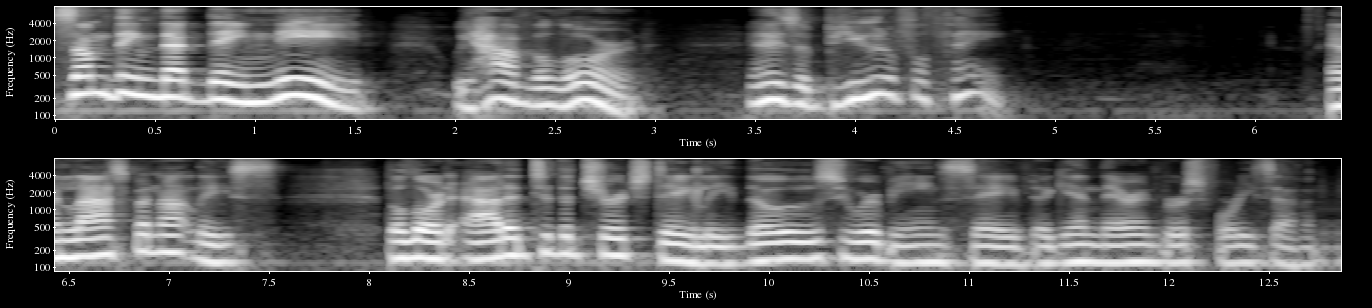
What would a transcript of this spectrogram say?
something that they need. We have the Lord. And It is a beautiful thing. And last but not least, the Lord added to the church daily those who were being saved. Again, there in verse 47.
